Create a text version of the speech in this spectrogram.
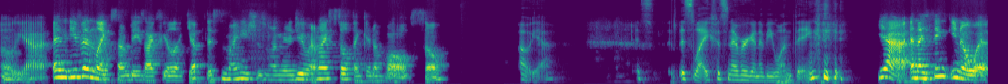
oh mm. yeah. And even like some days I feel like, yep, this is my niche, this is what I'm gonna do. And I still think it evolves. So oh yeah. It's it's life. It's never gonna be one thing. Yeah. And I think, you know what,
